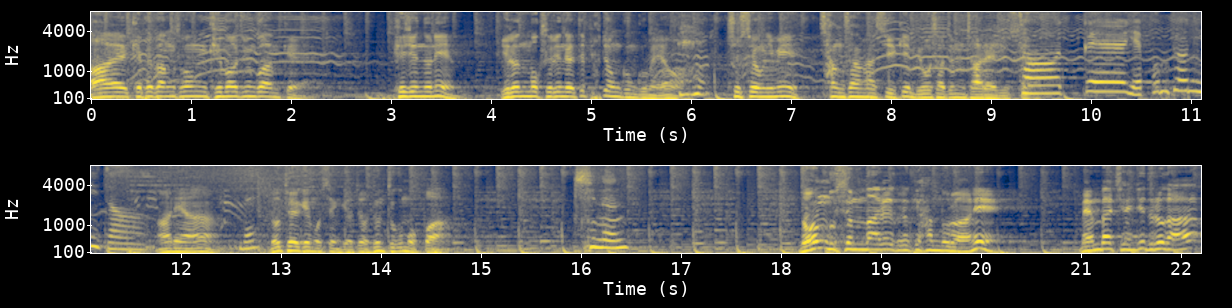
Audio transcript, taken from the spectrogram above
아이 개폐방송 김어준과 함께 희진 누님 이런 목소리 낼 때 표정 궁금해요. 칠수 형님이 상상할 수 있게 묘사 좀 잘해주세요. 저 꽤 예쁜 편이죠. 아니야. 네? 너 되게 못생겨져. 눈 뜨고 못봐넌 지는? 무슨 말을 그렇게 함부로 하니? 맨발 체인지 들어가.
